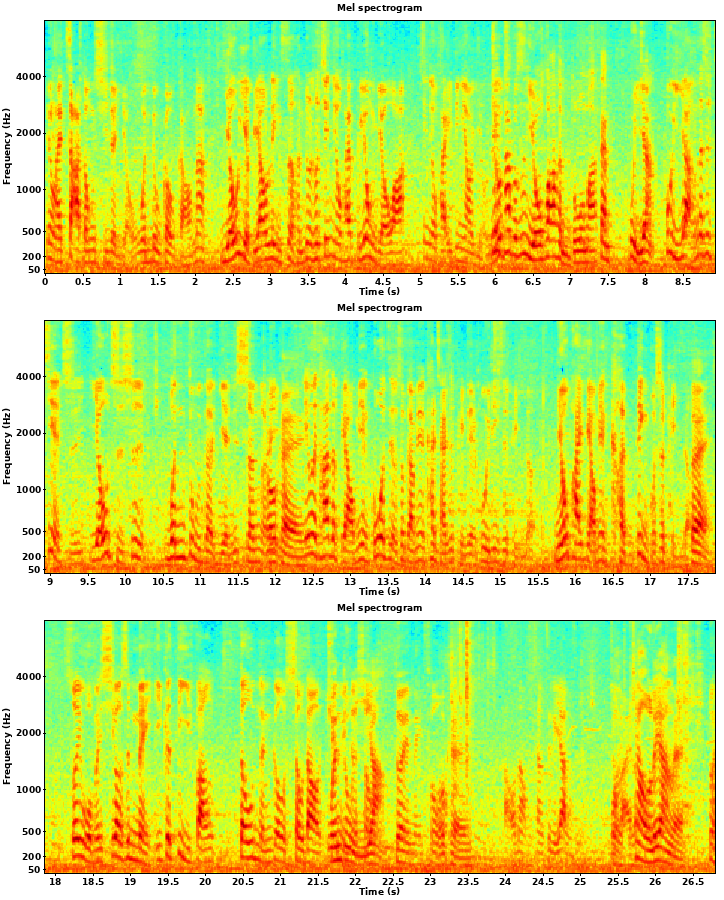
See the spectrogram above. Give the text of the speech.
用来炸东西的油，温度够高。那油也不要吝啬。很多人说煎牛排不用油啊，煎牛排一定要油。因为它不是油花很多吗？但不一样，不一样，那是介质，油只是温度的延伸而已。OK，因为它的表面，锅子有时候表面看起来是平的，也不一定是平的。牛排表面肯定不是平的。对，所以我们希望是每一个地方都能够受到温度一样。对，没错。OK，好，那我们像这个样子就来了，漂亮嘞。对，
